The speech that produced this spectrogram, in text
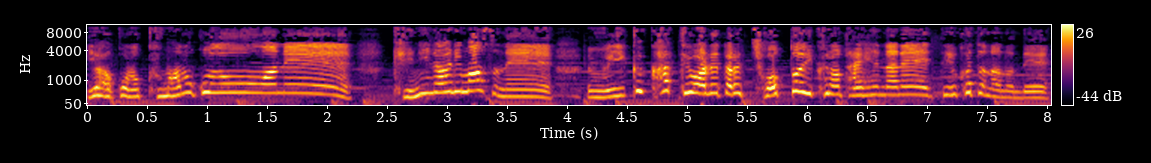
いや、この熊野古道はね、気になりますね。行くかって言われたらちょっと行くの大変だね、っていうことなので、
